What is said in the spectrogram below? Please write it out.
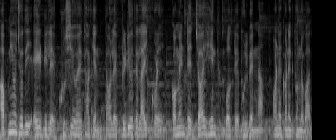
আপনিও যদি এই ডিলে খুশি হয়ে থাকেন, তাহলে ভিডিওতে লাইক করে কমেন্টে জয় হিন্দ বলতে ভুলবেন না। অনেক অনেক ধন্যবাদ।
